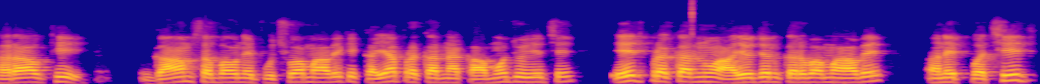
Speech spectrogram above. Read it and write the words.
ઠરાવથી ગામ સભાઓને પૂછવામાં આવે કે કયા પ્રકારના કામો જોઈએ છે, એ જ પ્રકારનું આયોજન કરવામાં આવે અને પછી જ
